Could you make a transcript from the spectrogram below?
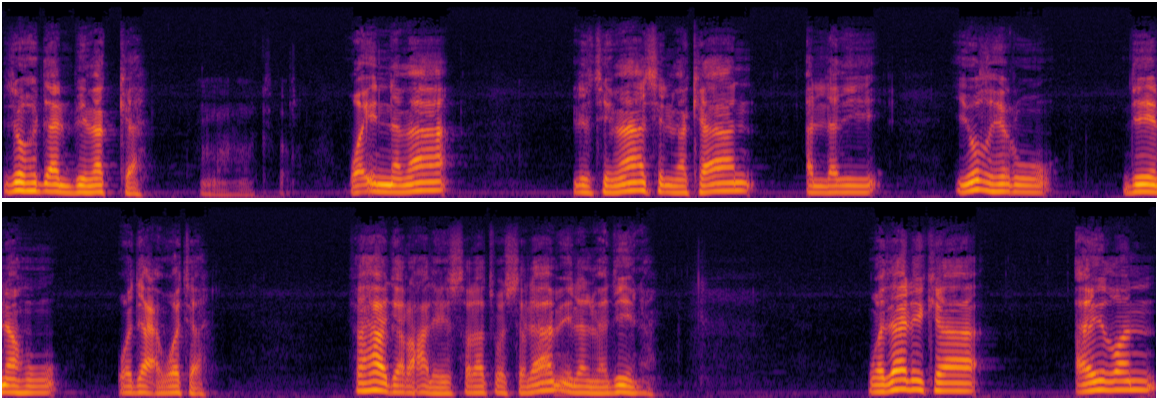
زهدا بمكة. وإنما لالتماس المكان الذي يظهر دينه ودعوته. فهاجر عليه الصلاة والسلام إلى المدينة. وذلك أيضا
